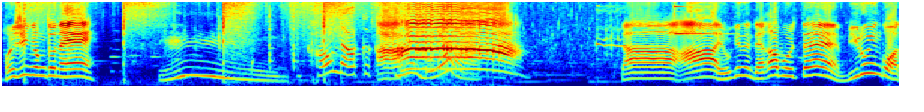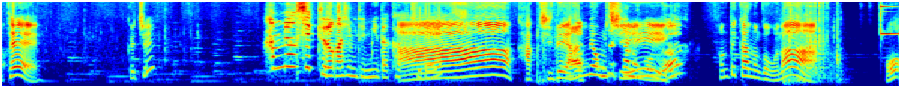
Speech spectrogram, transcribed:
번식 용도네. 음. 가운데 아까 그 아! 그게 뭐야? 자, 아 여기는 내가 볼땐 미로인 것 같아. 그치? 한 명씩 들어가시면 됩니다. 각 길에. 아, 각 지대에 아, 한 명씩 선택하는 건가? 선택하는 거구나. 어?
